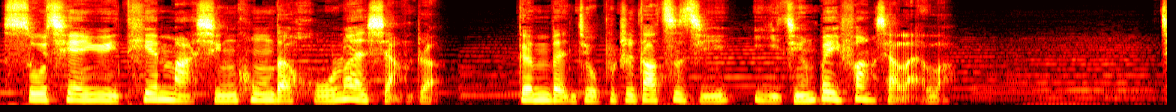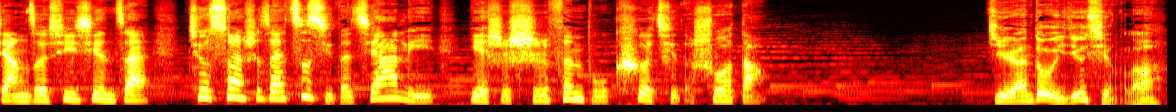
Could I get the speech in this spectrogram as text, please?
苏千玉天马行空的胡乱想着，根本就不知道自己已经被放下来了。蒋泽旭现在就算是在自己的家里，也是十分不客气的说道：“既然都已经醒了，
